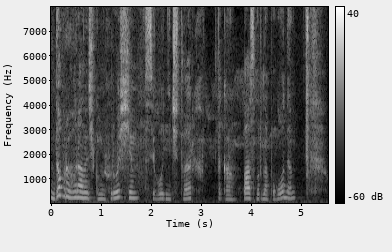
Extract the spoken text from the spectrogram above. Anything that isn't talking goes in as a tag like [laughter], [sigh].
Доброго раночку, мої хороші. Сьогодні четверг. Така пасмурна погода.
